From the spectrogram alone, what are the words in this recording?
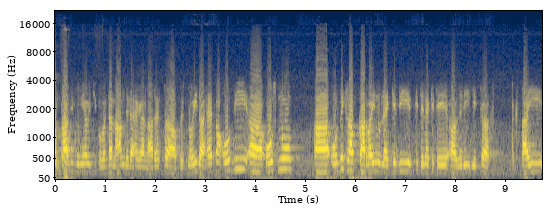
ਅਪਰਾਧ ਦੀ ਦੁਨੀਆ ਵਿੱਚ ਇੱਕ ਵੱਡਾ ਨਾਮ ਜਿਹੜਾ ਹੈਗਾ ਲਾਰੈਂਸ ਬਿਸ਼ਨੋਈ ਦਾ ਹੈ ਤਾਂ ਉਹਦੀ ਉਸ ਨੂੰ ਉਸ ਦੇ ਖਿਲਾਫ ਕਾਰਵਾਈ ਨੂੰ ਲੈ ਕੇ ਵੀ ਕਿਤੇ ਨਾ ਕਿਤੇ ਜਿਹੜੀ ਇੱਕ ਸਖਤਾਈ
